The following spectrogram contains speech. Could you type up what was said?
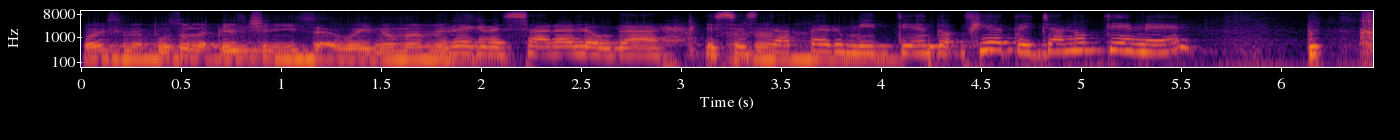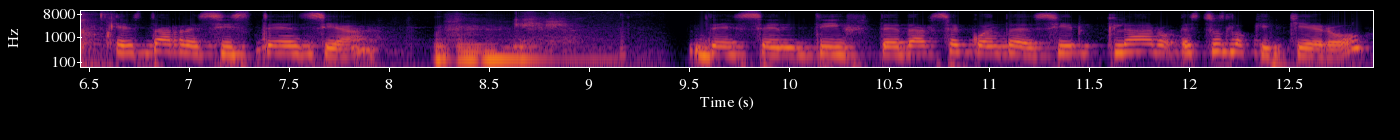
Güey, se me puso la piel chinita, güey, no mames. regresar al hogar. Se está permitiendo, fíjate, ya no tiene esta resistencia de sentir, de darse cuenta, de decir, claro, esto es lo que quiero.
